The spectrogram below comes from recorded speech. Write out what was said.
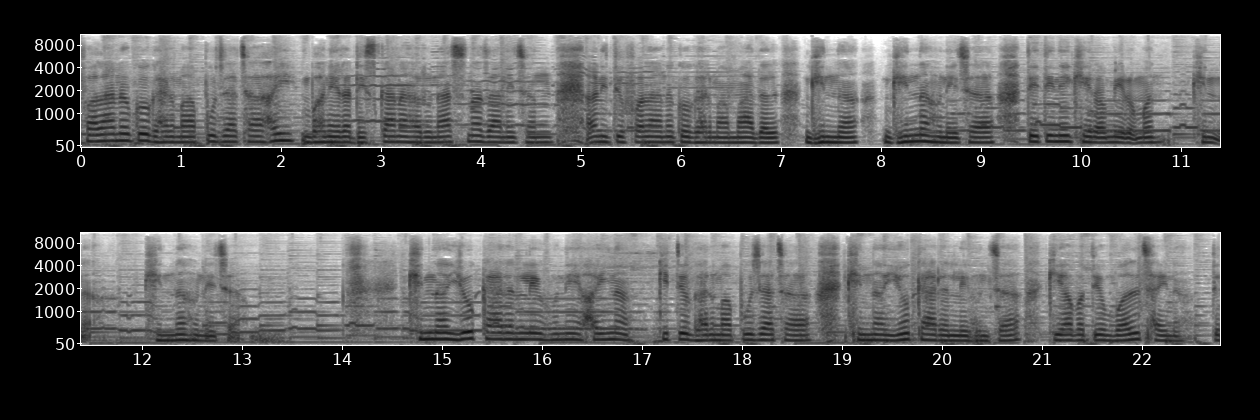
फलानुको घरमा पूजा छ है भनेर ढिस्कानाहरू नाच्न जानेछन् अनि त्यो फलानुको घरमा मादल घिन्न घिन्न हुनेछ। त्यति नै खेर मेरो मन खिन्न खिन्न हुनेछ। खिन्न यो कारणले हुने होइन कि त्यो घरमा पूजा छ खिन्न यो कारणले हुन्छ कि अब त्यो बल छैन त्यो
